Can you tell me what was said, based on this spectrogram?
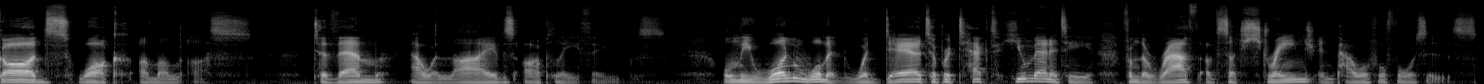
Gods walk among us. To them, our lives are playthings. Only one woman would dare to protect humanity from the wrath of such strange and powerful forces.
